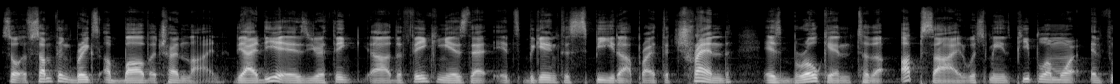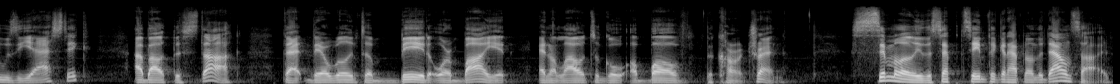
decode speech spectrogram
So if something breaks above a trend line, the idea is you're think uh, the thinking is that it's beginning to speed up, right? The trend is broken to the upside, which means people are more enthusiastic about the stock that they're willing to bid or buy it and allow it to go above the current trend. Similarly, the same thing can happen on the downside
